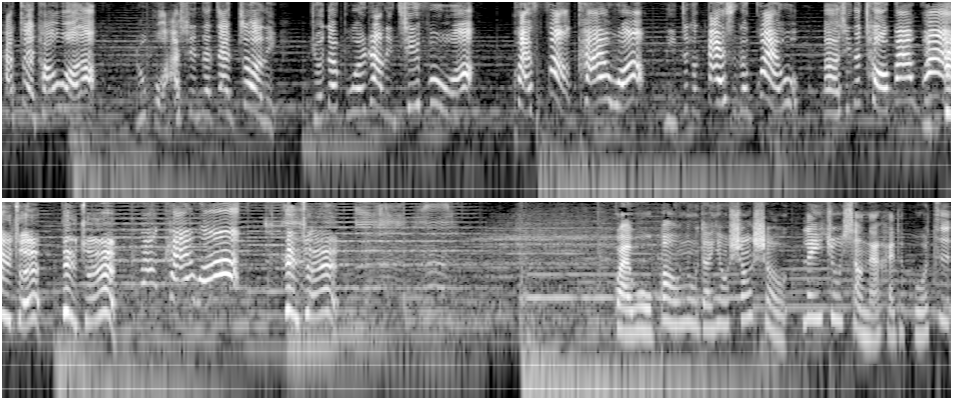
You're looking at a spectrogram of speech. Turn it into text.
他最疼我了。如果他现在在这里，绝对不会让你欺负我。快放开我！你这个该死的怪物，恶心的丑八怪！闭嘴！闭嘴！放开我！闭嘴！怪物暴怒的用双手勒住小男孩的脖子，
